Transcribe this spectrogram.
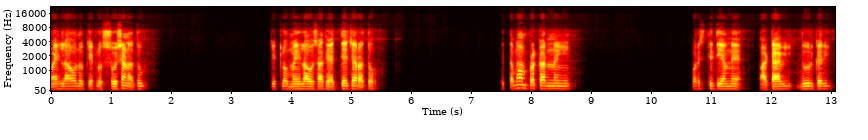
મહિલાઓનું કેટલું શોષણ હતું? કેટલો મહિલાઓ સાથે અત્યાચાર હતો? એ તમામ પ્રકારની પરિસ્થિતિ એમને હટાવી, દૂર કરી.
